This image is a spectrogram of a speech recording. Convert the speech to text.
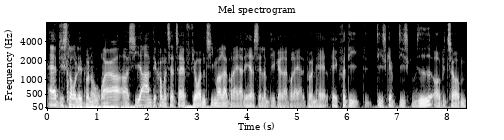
at de slår lidt på nogle rør og siger, at det kommer til at tage 14 timer at reparere det her, selvom de kan reparere det på en halv, ikke? fordi de skal, de skal vide op i toppen,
